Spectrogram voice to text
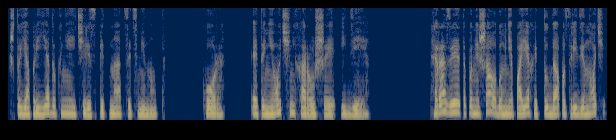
что я приеду к ней через 15 минут. Кора. это не очень хорошая идея. Разве это помешало бы мне поехать туда посреди ночи,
